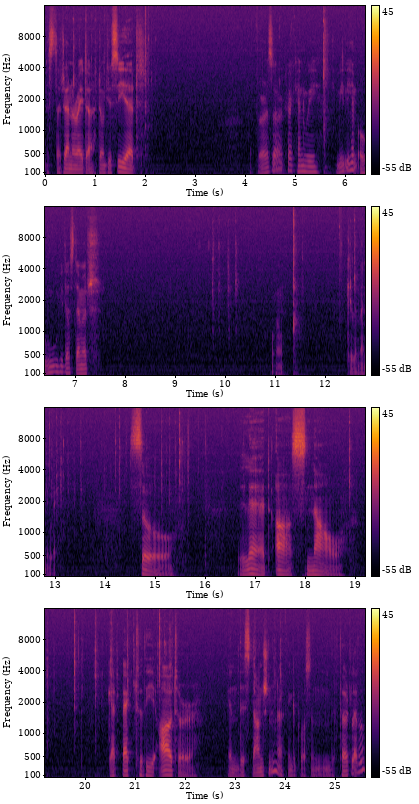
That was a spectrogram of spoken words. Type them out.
Mr. Generator, don't you see it? The Berserker, can we melee him? Oh, he does damage. Well, kill him anyway. So, let us now get back to the altar in this dungeon. I think it was in the third level.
